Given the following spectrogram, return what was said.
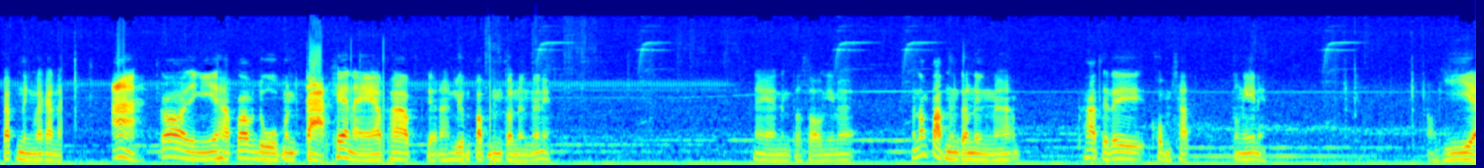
แป๊บหนึ่งแล้วกันนะ อะ ก็อย่างนี้ครับ ก็ดูมันกากแค่ไหนครับภาพ เดี๋ยวนะ ลืมปรับหนึ่งต่อหนึ่งนะเนี่ยแน่หนึ่งต่อสองจริงด้วย มันต้องปรับหนึ่งต่อหนึ่งนะครับ ภาพจะได้คมชัดตรงนี้เนี่ย เอาเฮีย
